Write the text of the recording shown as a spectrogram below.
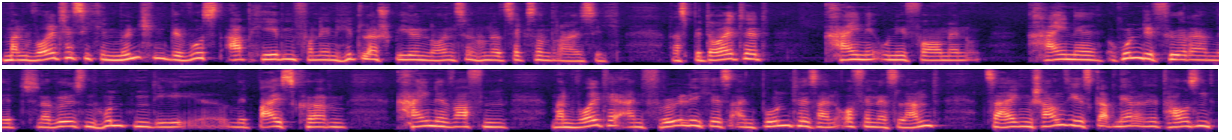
man wollte sich in München bewusst abheben von den Hitlerspielen 1936. Das bedeutet keine Uniformen, keine Hundeführer mit nervösen Hunden, die äh, mit Beißkörben, keine Waffen. Man wollte ein fröhliches, ein buntes, ein offenes Land zeigen. Schauen Sie, es gab mehrere tausend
